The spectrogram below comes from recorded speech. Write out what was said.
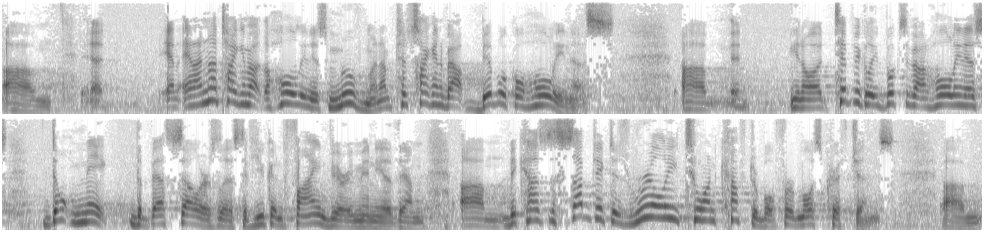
Um, and, and, I'm not talking about the holiness movement, I'm just talking about biblical holiness. Um, you know, typically books about holiness don't make the bestsellers list if you can find very many of them, um, because the subject is really too uncomfortable for most Christians. Um,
